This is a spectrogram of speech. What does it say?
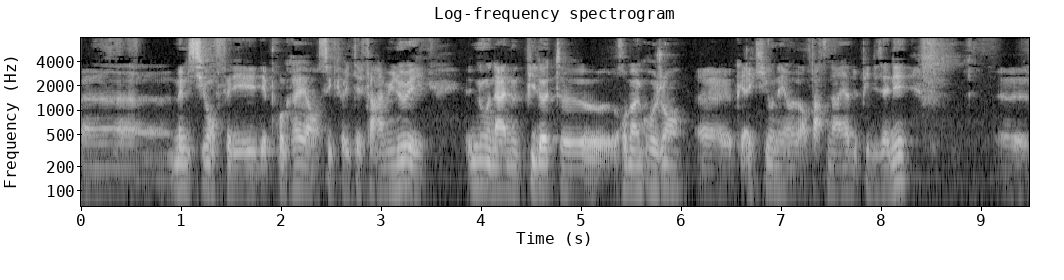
Euh, même si on fait des, progrès en sécurité faramineux et nous on a notre pilote euh, Romain Grosjean euh, avec qui on est en partenariat depuis des années. Euh,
